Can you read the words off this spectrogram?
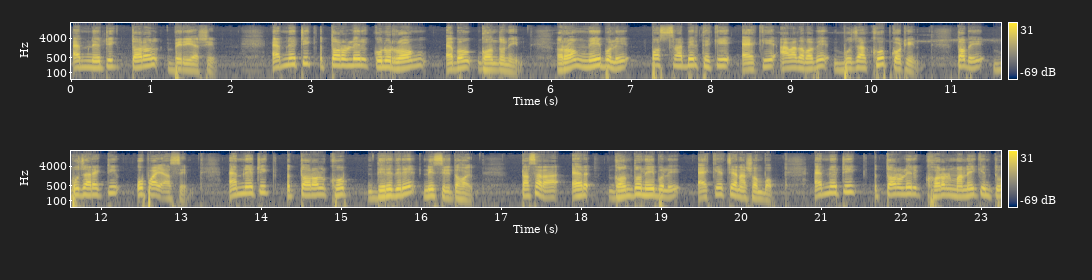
অ্যামনিওটিক তরল বেরিয়ে আসে। অ্যামনিওটিক তরলের কোনো রং এবং গন্ধ নেই। রং নেই বলে প্রস্রাবের থেকে একে আলাদাভাবে বোঝা খুব কঠিন। তবে বোঝার একটি উপায় আছে। অ্যামনেটিক তরল খুব ধীরে ধীরে নিঃসৃত হয়। তাছাড়া এর গন্ধ নেই বলে একে চেনা সম্ভব। অ্যামনেটিক তরলের ক্ষরণ মানেই কিন্তু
